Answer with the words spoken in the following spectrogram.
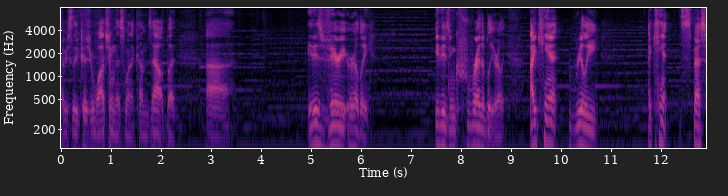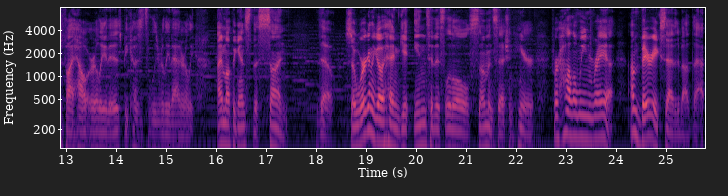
Obviously, because you're watching this when it comes out, but uh, it is very early. It is incredibly early. I can't really, I can't specify how early it is because it's literally that early. I'm up against the sun, though. So we're going to go ahead and get into this little summon session here for Halloween Rhea. I'm very excited about that.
